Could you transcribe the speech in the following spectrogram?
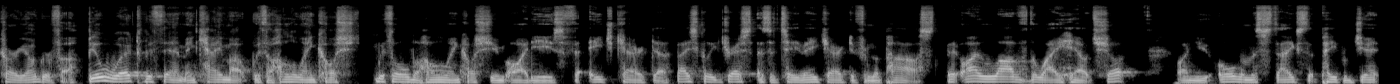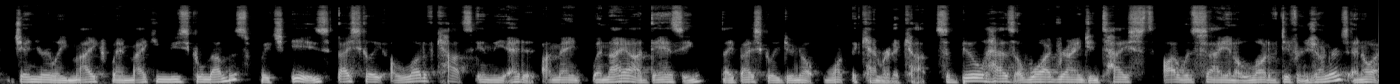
choreographer. Bill worked with them and came up with a Halloween costume, with all the Halloween costume ideas for each character, basically dressed as a TV character from the past. But I love the way how it's shot. I knew all the mistakes that people gen- generally make when making musical numbers, which is basically a lot of cuts in the edit. I mean, when they are dancing, They basically do not want the camera to cut. So Bill has a wide range in taste, I would say, in a lot of different genres, and I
